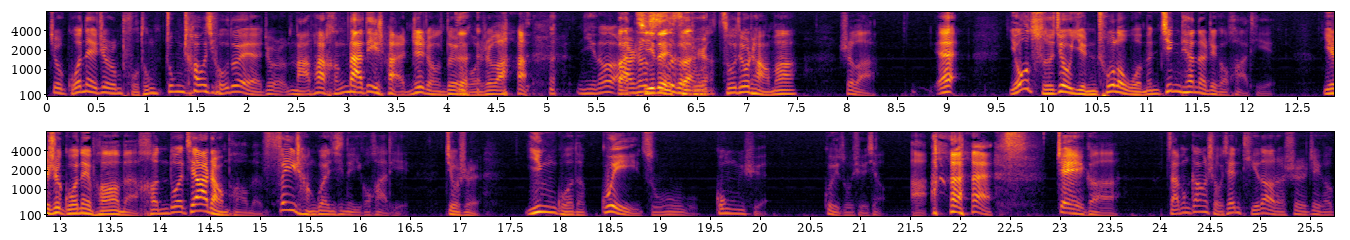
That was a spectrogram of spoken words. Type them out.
就国内这种普通中超球队，就是哪怕恒大地产这种队伍是吧？你能二十四个足足球场吗？是吧？哎，由此就引出了我们今天的这个话题，也是国内朋友们很多家长朋友们非常关心的一个话题，就是英国的贵族公学、贵族学校啊。这个咱们刚首先提到的是这个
